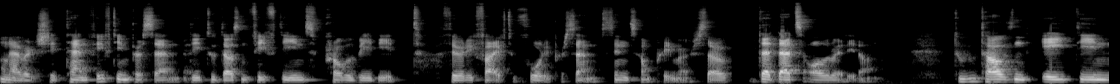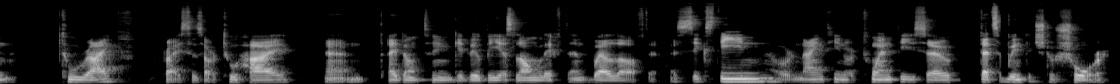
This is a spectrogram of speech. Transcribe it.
on average did 10 15%. The 2015s probably did 35 to 40% since en Primeur. So that that's already done. 2018 too ripe, prices are too high, and I don't think it will be as long lived and well loved as 16 or 19 or 20. So that's vintage too short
